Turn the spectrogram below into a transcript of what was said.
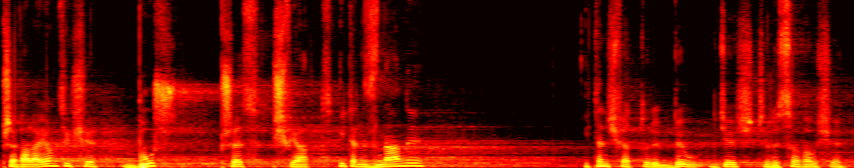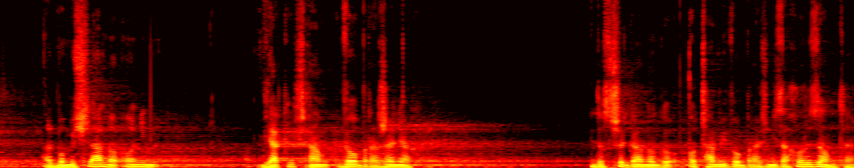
przewalających się burz przez świat i ten znany, i ten świat, który był gdzieś, czy rysował się, albo myślano o nim w jakichś tam wyobrażeniach i dostrzegano go oczami wyobraźni za horyzontem.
